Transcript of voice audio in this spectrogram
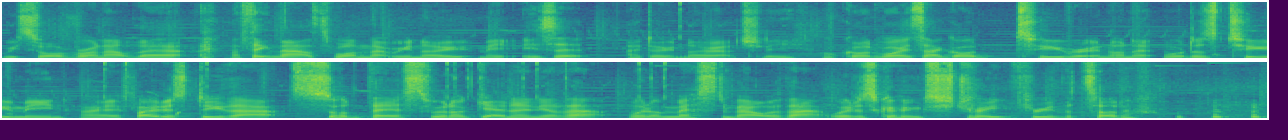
we sort of run out there. I think that's one that we know. Is it? I don't know, actually. Oh, God, why has that got two written on it? What does two mean? All right, if I just do that, sod this. We're not getting any of that. We're not messing about with that. We're just going straight through the tunnel.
